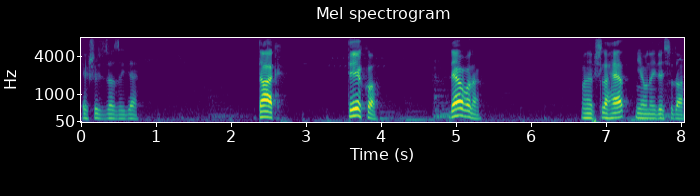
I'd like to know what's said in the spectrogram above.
якщо сюди зайде. Так. Тихо. Де вона? Вона пішла гет? Ні, вона йде сюди.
